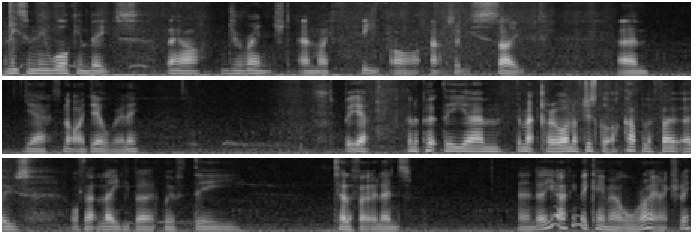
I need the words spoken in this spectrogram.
I need some new walking boots. They are drenched and my feet are absolutely soaked. Um, yeah, it's not ideal really. But yeah, I'm gonna put the um, the macro on. I've just got a couple of photos of that ladybird with the telephoto lens, and uh, yeah, I think they came out all right actually.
